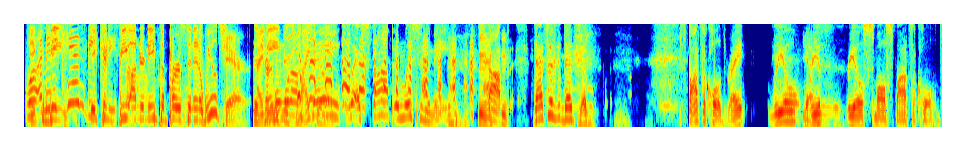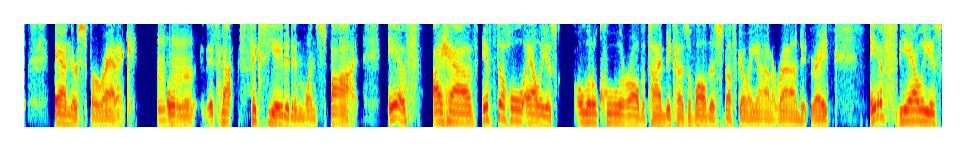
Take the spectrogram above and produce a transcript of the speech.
Well, I mean, be- it can be it could pretty be small. underneath the person in a wheelchair. The I term mean, What I'm saying. Stop and listen to me. Stop. That's a. That's a. Spots of cold, right? Real, Yes. real, real small spots of cold, and they're sporadic. Mhm. or it's not fixated in one spot. If I have, if the whole alley is a little cooler all the time because of all this stuff going on around it, right? If the alley is,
